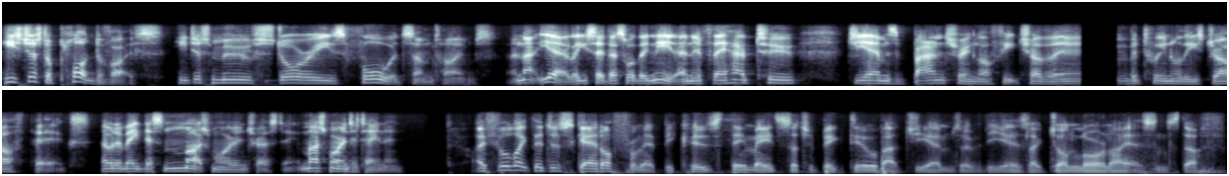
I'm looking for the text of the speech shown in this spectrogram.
he's just a plot device. He just moves stories forward sometimes, and that yeah, like you said, that's what they need. And if they had two GMs bantering off each other in between all these draft picks, that would have made this much more interesting, much more entertaining. I feel like they're just scared off from it because they made such a big deal about GMs over the years, like John Laurinaitis and stuff.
